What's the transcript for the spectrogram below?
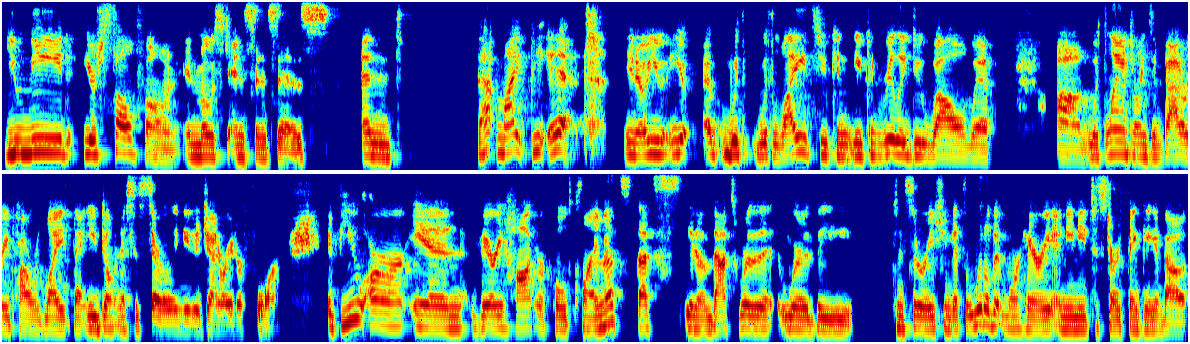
You need your cell phone in most instances. And that might be it. You know, you, you uh, with with lights, you can you can really do well with um, with lanterns and battery powered light that you don't necessarily need a generator for. If you are in very hot or cold climates, that's you know that's where the where the consideration gets a little bit more hairy, and you need to start thinking about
